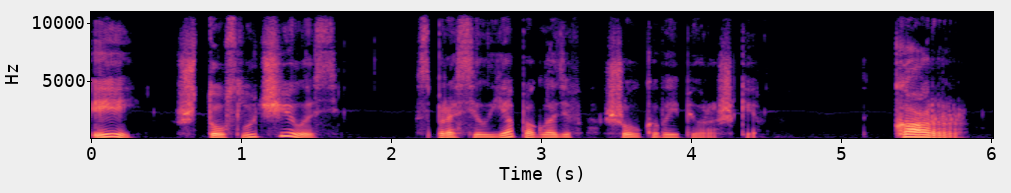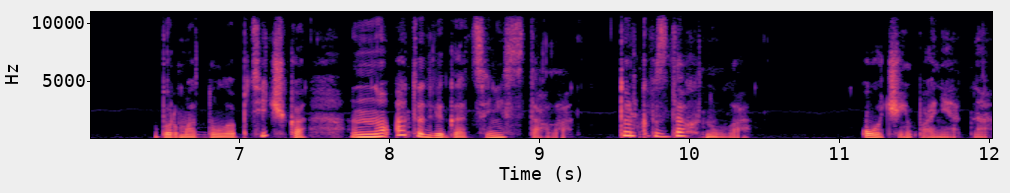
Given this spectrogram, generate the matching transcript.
«Эй, что случилось?» — спросил я, погладив шелковые перышки. «Карр!» Бурмотнула птичка, но отодвигаться не стала, только вздохнула. Очень понятно.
